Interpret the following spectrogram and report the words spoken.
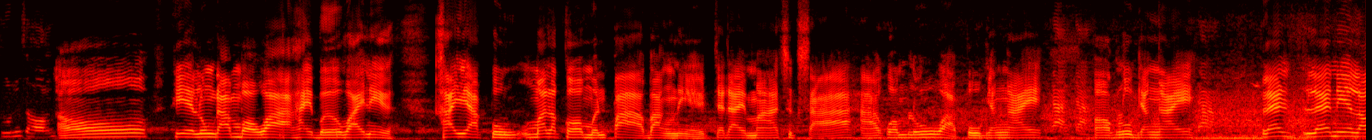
ศูนย์สอง อ๋อ ที่ลุงดำบอกว่าให้เบอร์ไว้นี่ ใครอยากปลูกมะละกอเหมือนป้าบ้างนี่จะได้มาศึกษาหาความรู้ว่าปลูกยังไง จ้ะจ้ะออกรูปยังไง จ้ะ และและนี่เรา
